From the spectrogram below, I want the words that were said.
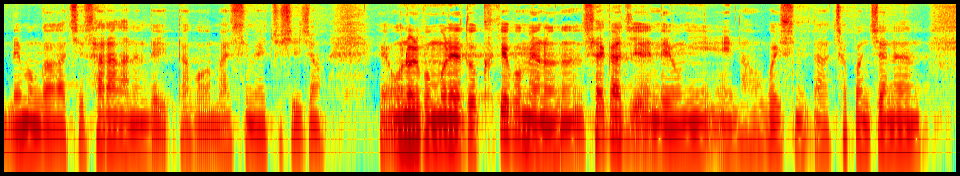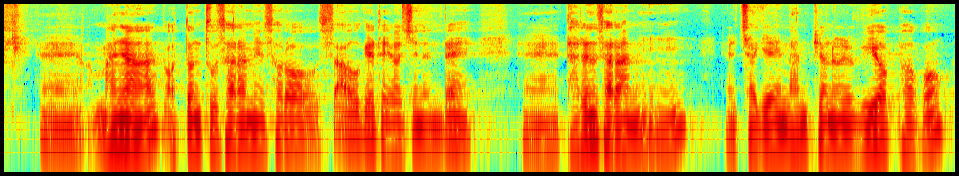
내 몸과 같이 사랑하는 데 있다고 말씀해 주시죠. 오늘 본문에도 크게 보면은 세 가지의 내용이 나오고 있습니다. 첫 번째는 만약 어떤 두 사람이 서로 싸우게 되어지는데 다른 사람이 자기의 남편을 위협하고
